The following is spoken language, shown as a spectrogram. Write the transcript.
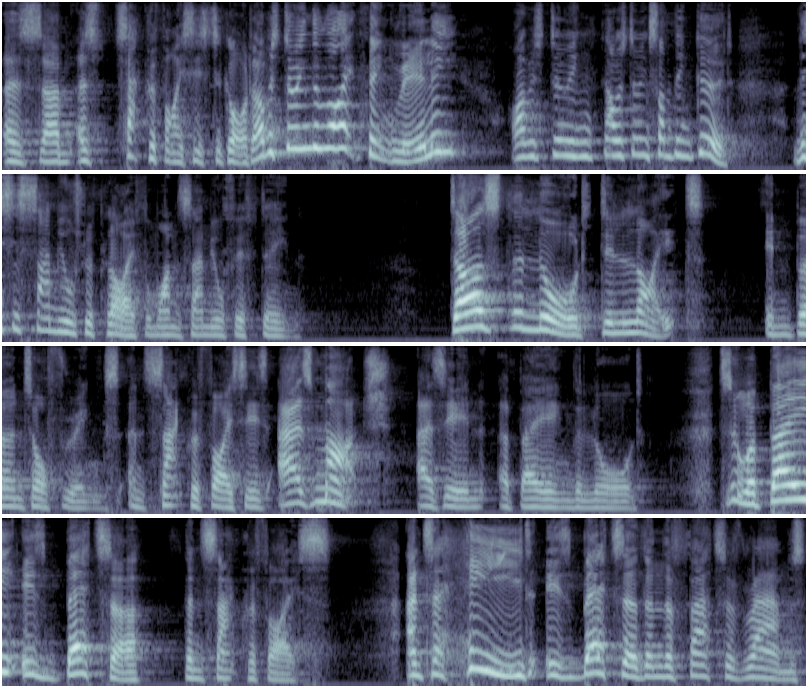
as, um, as sacrifices to God. I was doing the right thing, really. I was, doing, I was doing something good. This is Samuel's reply from 1 Samuel 15. Does the Lord delight in burnt offerings and sacrifices as much as in obeying the Lord? To obey is better than sacrifice. And to heed is better than the fat of rams.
